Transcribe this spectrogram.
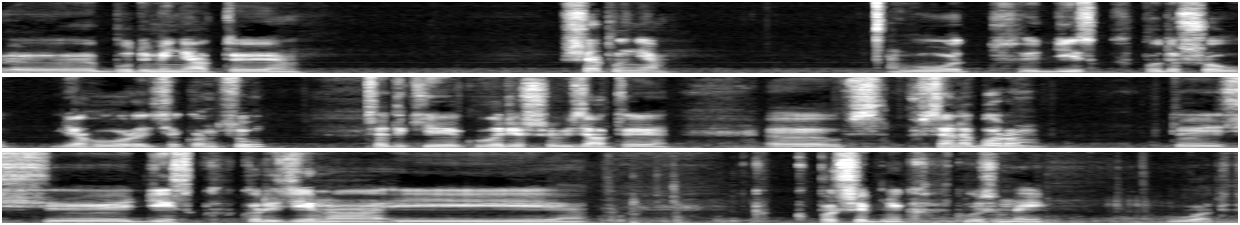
Е, Буду міняти щеплення. От. Диск подійшов, як говориться, концу. Все-таки вирішив взяти все набором. Тобто е, диск, корзина і подшипник квижимний. Вот.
